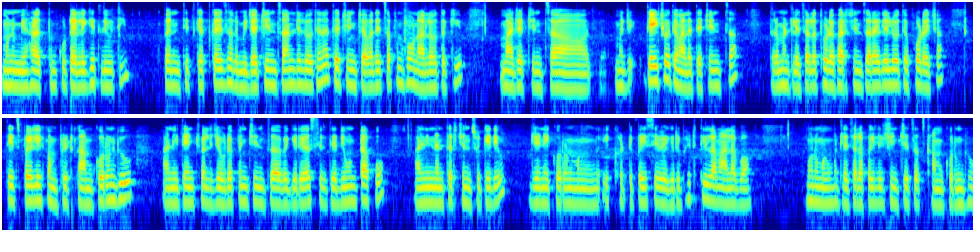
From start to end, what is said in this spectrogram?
म्हणून मी हळद पण कुटायला घेतली होती. पण तितक्यात काय झालं मी ज्या चिंचा आणलेल्या होत्या ना त्या चिंचावाल्याचा पण फोन आला होता की माझ्या चिंचा म्हणजे द्यायच्या होत्या मला त्या चिंचा. तर म्हटले चला थोड्याफार चिंचा राहिलेल्या होत्या फोडायच्या. तेच पहिले कंप्लीट काम करून घेऊ आणि त्यांच्यावाल्या जेवढ्या पण चिंचा वगैरे असेल ते देऊन टाकू आणि नंतर चिंचुके देऊ जेणेकरून मग एकखट्टे पैसे वगैरे भेटतील मला बा म्हणून मग म्हटलं चला पहिले चिंचेचंच काम करून घेऊ.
